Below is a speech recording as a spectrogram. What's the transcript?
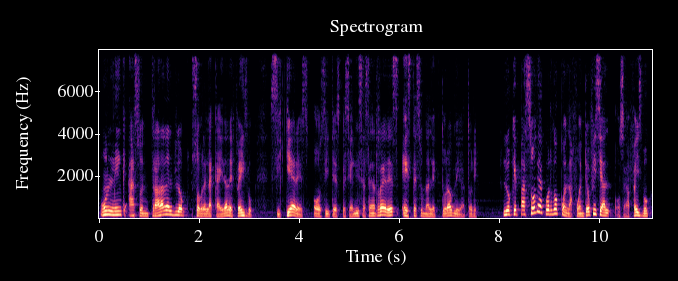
un link a su entrada del blog sobre la caída de Facebook. Si quieres o si te especializas en redes, esta es una lectura obligatoria. Lo que pasó de acuerdo con la fuente oficial, o sea Facebook,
